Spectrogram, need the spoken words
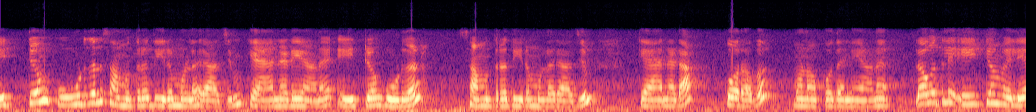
ഏറ്റവും കൂടുതൽ സമുദ്രതീരമുള്ള രാജ്യം കാനഡയാണ്. ഏറ്റവും കൂടുതൽ സമുദ്രതീരമുള്ള രാജ്യം കാനഡ. കുറവ് മൊണോക്കോ തന്നെയാണ്. ലോകത്തിലെ ഏറ്റവും വലിയ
